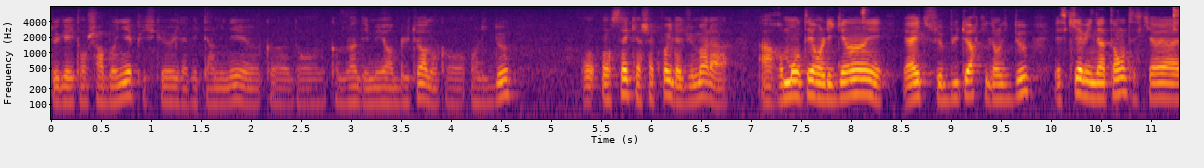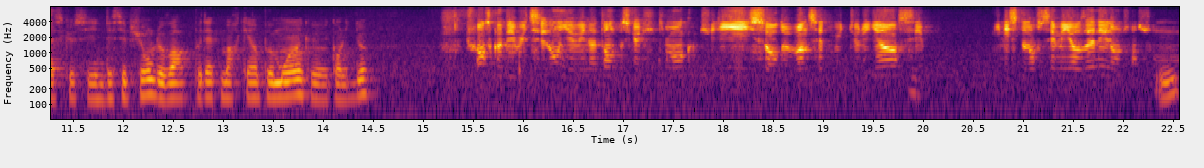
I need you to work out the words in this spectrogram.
Gaëtan Charbonnier, puisqu'il avait terminé euh, comme, l'un des meilleurs buteurs donc en, Ligue 2 on, sait qu'à chaque fois, il a du mal à, remonter en Ligue 1 et, à être ce buteur qu'il est en Ligue 2. Est-ce qu'il y avait une attente? Est-ce, que c'est une déception de le voir peut-être marquer un peu moins qu'en Ligue 2 Je pense qu'au début de saison, une attente parce qu'effectivement, comme tu dis, il sort de 27 buts de Ligue 1. C'est, il est dans ses meilleures années, dans le sens où, mm.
